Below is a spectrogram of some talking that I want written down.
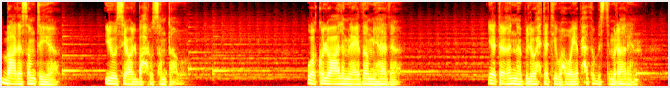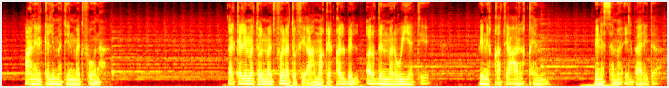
بعد صمتي يوسع البحر صمته. وكل عالم العظام هذا يتغنى بالوحدة وهو يبحث باستمرار عن الكلمة المدفونة. الكلمة المدفونة في أعماق قلب الأرض المروية بنقاط عرق من السماء الباردة.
